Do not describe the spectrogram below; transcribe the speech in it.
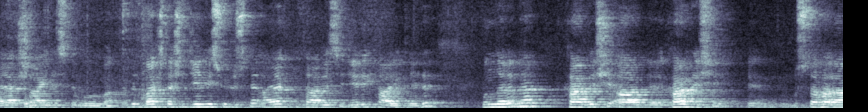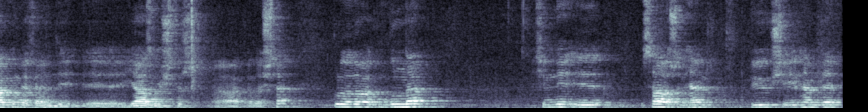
ayak şahidesi de bulunmaktadır. Baş taşı Celi Sülüs'te, ayak kitabesi Celi tarihlidir. Bunları da kardeşi, abi- kardeşi e, Mustafa Rakım Efendi e, yazmıştır e, arkadaşlar. Burada da bakın bunlar Şimdi e, sağ olsun hem Büyükşehir hem de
